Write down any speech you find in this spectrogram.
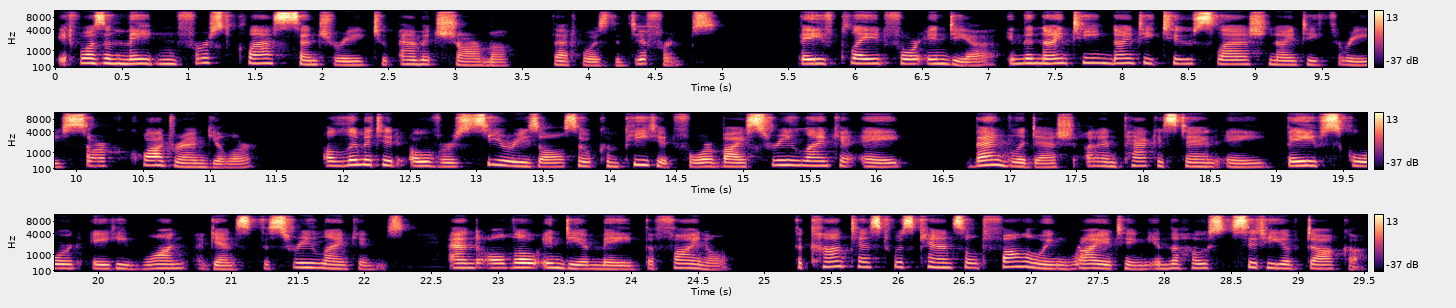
it was a maiden first-class century to Amit Sharma that was the difference. Bhave played for India in the 1992-93 SAARC Quadrangular, a limited overs series also competed for by Sri Lanka A, Bangladesh A and Pakistan A. Bhave scored 81 against the Sri Lankans, and although India made the final, the contest was cancelled following rioting in the host city of Dhaka.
